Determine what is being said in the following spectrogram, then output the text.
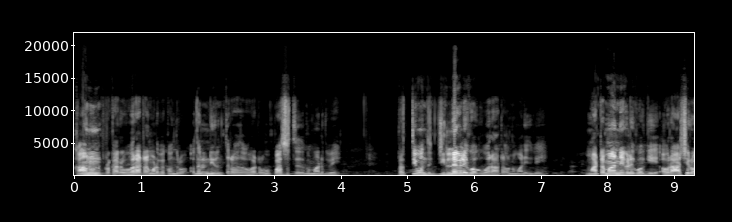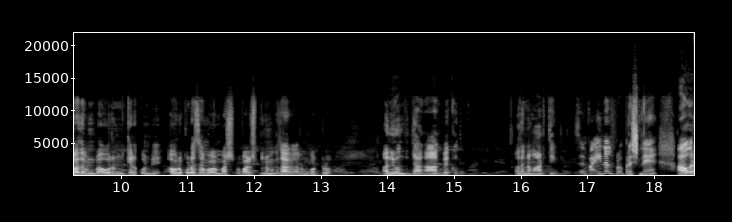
ಕಾನೂನು ಪ್ರಕಾರ ಹೋರಾಟ ಮಾಡಬೇಕು ಅಂದರು. ಅದನ್ನು ನಿರಂತರವಾದ ಹೋರಾಟ ಉಪವಾಸ ಮಾಡಿದ್ವಿ. ಪ್ರತಿಯೊಂದು ಜಿಲ್ಲೆಗಳಿಗೆ ಹೋಗಿ ಹೋರಾಟವನ್ನು ಮಾಡಿದ್ವಿ. ಮಠಮಾನ್ಯಗಳಿಗೆ ಹೋಗಿ ಅವರ ಆಶೀರ್ವಾದವನ್ನು ಅವರನ್ನು ಕೇಳ್ಕೊಂಡ್ವಿ. ಅವರು ಕೂಡ ಸಹ ಭಾಳಷ್ಟು ಭಾಳಷ್ಟು ನಮಗೆ ಸಹಕಾರ ಕೊಟ್ಟರು ಅಲ್ಲಿ ಒಂದು ಜಾಗ ಆಗಬೇಕು ಅದು. ಅದನ್ನು ಮಾಡ್ತೀವಿ. ಸರ್ ಫೈನಲ್ ಪ್ರಶ್ನೆ. ಅವರ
